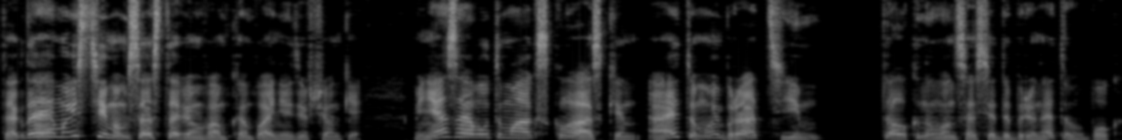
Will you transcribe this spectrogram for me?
«Тогда и мы с Тимом составим вам компанию, девчонки. Меня зовут Макс Класкин, а это мой брат Тим», — толкнул он соседа брюнета в бок.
